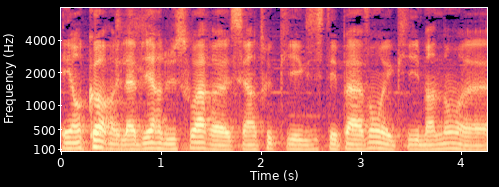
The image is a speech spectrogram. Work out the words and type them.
Et encore, la bière du soir, euh, c'est un truc qui n'existait pas avant et qui maintenant euh,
